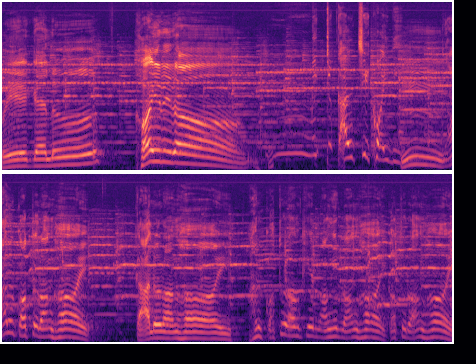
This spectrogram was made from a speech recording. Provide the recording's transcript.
হয়ে গেল খয়েরি রং। হুম আরও কত রং হয়? কালো রং হয় আরও কত রঙের রঙের রং হয় কত রং হয়?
